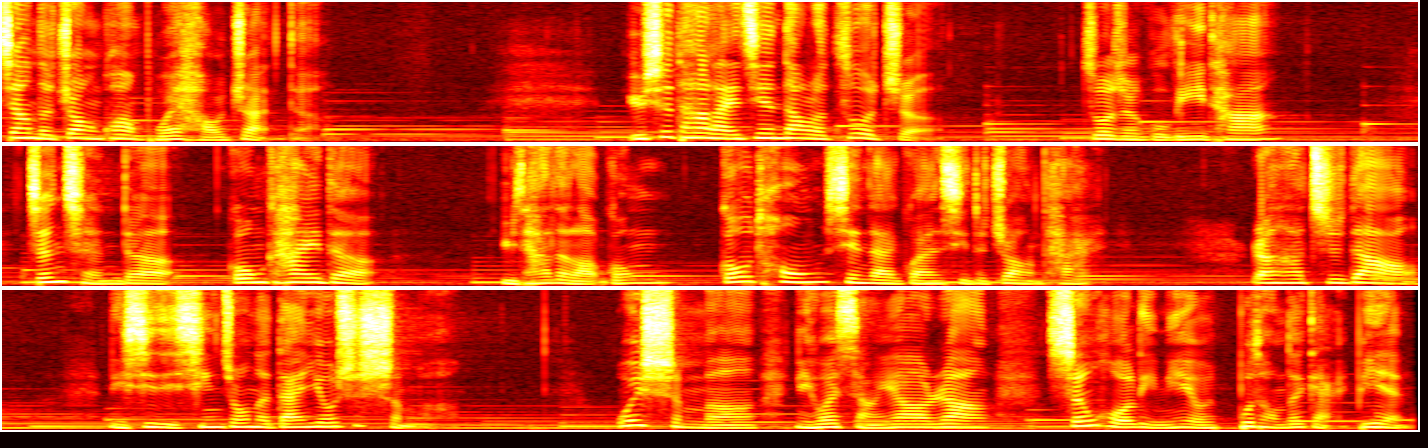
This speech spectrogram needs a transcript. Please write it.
这样的状况不会好转的。于是她来见到了作者，作者鼓励她真诚的、公开的与她的老公沟通现在关系的状态。让他知道你自己心中的担忧是什么，为什么你会想要让生活里面有不同的改变？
